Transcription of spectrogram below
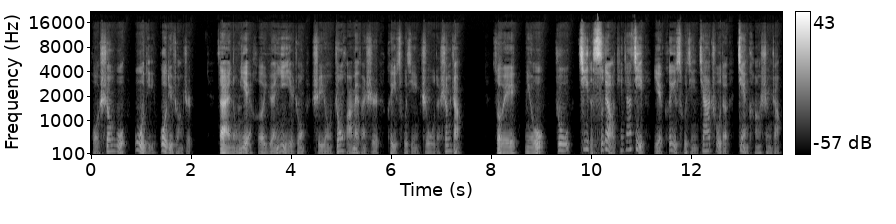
或生物物理过滤装置。在农业和园艺业中使用中华麦饭石，可以促进植物的生长。作为牛、猪、鸡的饲料添加剂，也可以促进家畜的健康生长。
